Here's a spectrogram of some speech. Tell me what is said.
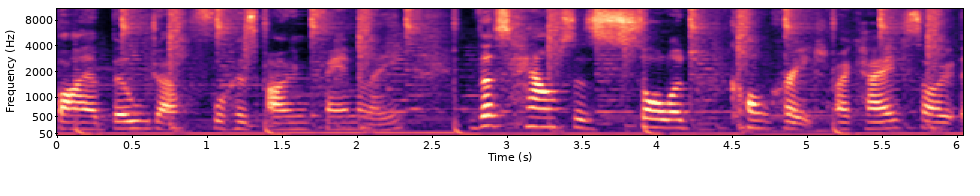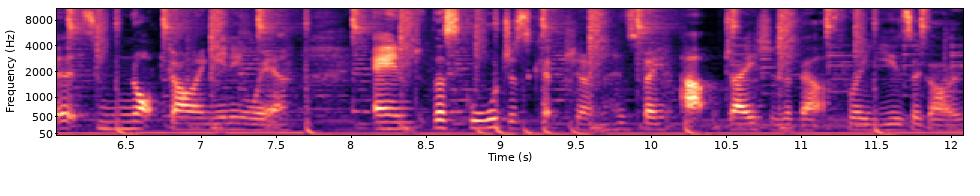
by a builder for his own family. This house is solid concrete, okay, so it's not going anywhere and this gorgeous kitchen has been updated about three years ago.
